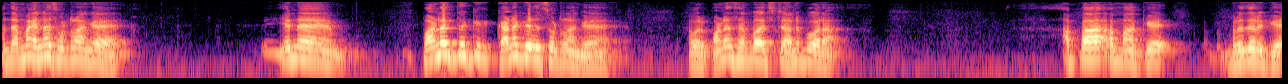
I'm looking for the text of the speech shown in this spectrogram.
அந்த அம்மா என்ன சொல்கிறாங்க என்ன பணத்துக்கு கணக்கு எது சொல்கிறாங்க அவர் பணம் சம்பாதிச்சுட்டு அனுப்புவாராம் அப்பா அம்மாவுக்கு பிரதருக்கு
